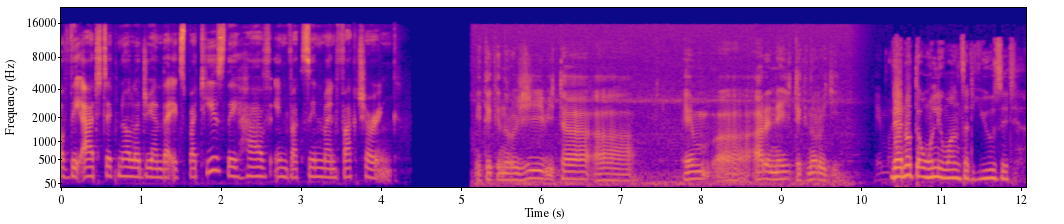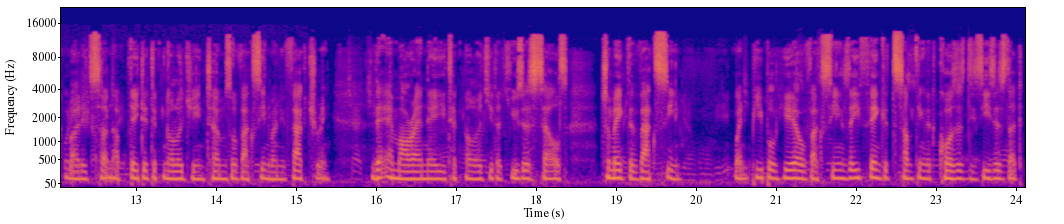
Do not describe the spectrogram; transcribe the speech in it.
of the art technology and the expertise they have in vaccine manufacturing. ni tekinoloji bita uh, uh, RNA technology They're not the only ones that use it, but it's an updated technology in terms of vaccine manufacturing. The mRNA technology that uses cells to make the vaccine. When people hear of vaccines, they think it's something that causes diseases that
